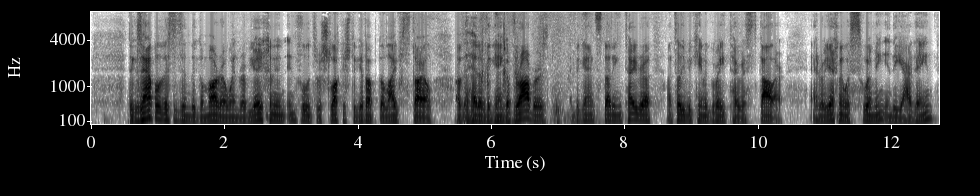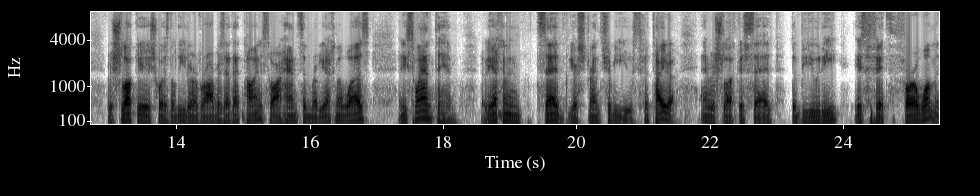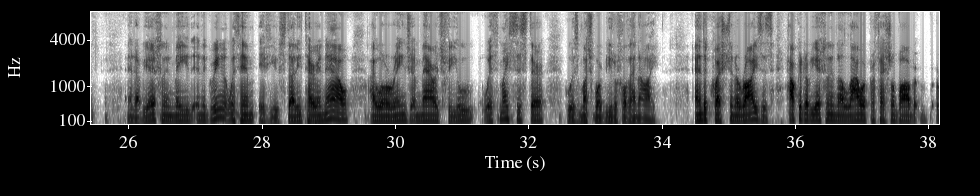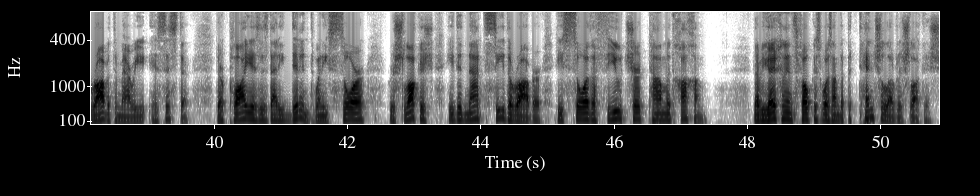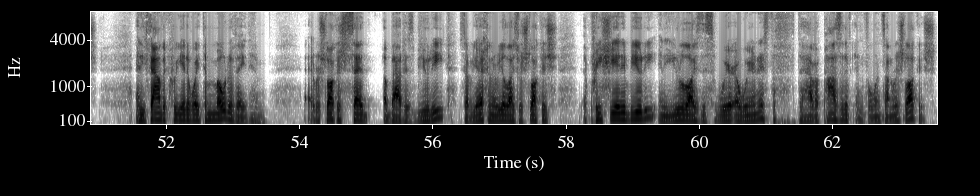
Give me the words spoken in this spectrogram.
The example of this is in the Gemara when Rabbi Yochanan influenced Rish Lakish to give up the lifestyle of the head of the gang of robbers and began studying Torah until he became a great Torah scholar. And Rabbi was swimming in the Yarden. Rish Lakish was the leader of robbers at that time, so our handsome Rabbi was, and he swam to him. Rabbi said, Your strength should be used for Torah. And Rish Lakish said, The beauty is fit for a woman. And Rabbi Yochanan made an agreement with him if you study Torah now, I will arrange a marriage for you with my sister, who is much more beautiful than I. And the question arises how could Rabbi Yochanan allow a professional robber to marry his sister? The reply is, is that he didn't. When he saw Rish Lakish, he did not see the robber, he saw the future Talmud Chacham. Rabbi Yochanan's focus was on the potential of Rish Lakish, and he found a creative way to motivate him. Uh, Rish Lakish said, about his beauty. So Rabbi Yochanan realized Rish Lakish appreciated beauty, and he utilized this awareness to, to have a positive influence on Rish Lakish.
